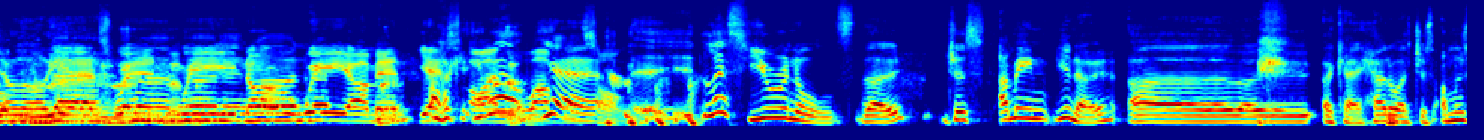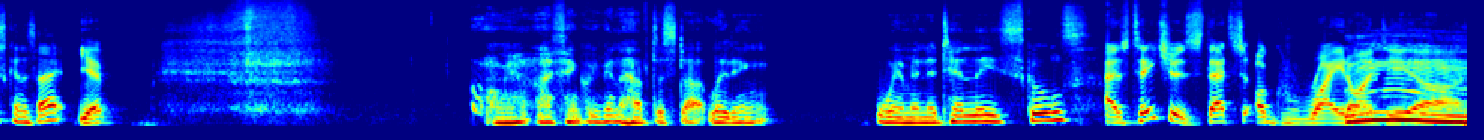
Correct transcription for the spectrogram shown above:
Urinal, that's when we know we are meant. Yes, Okay, I well, love yeah, that song. uh, less urinals though. Just, I mean, you know. Uh, okay, how do I just? I'm just going to say it. Yep. I think we're going to have to start letting women attend these schools. As teachers, that's a great idea.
